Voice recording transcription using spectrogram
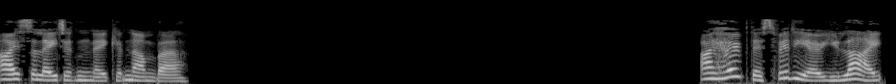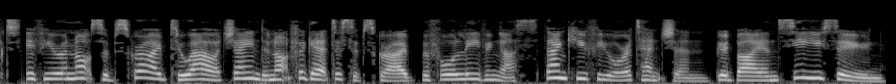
Isolated and naked number I hope this video you liked. If you are not subscribed to our chain do not forget to subscribe before leaving us. Thank you for your attention. Goodbye and see you soon.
